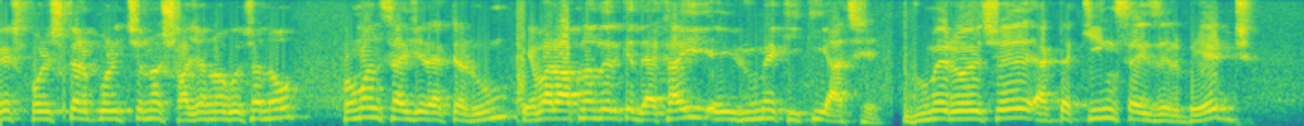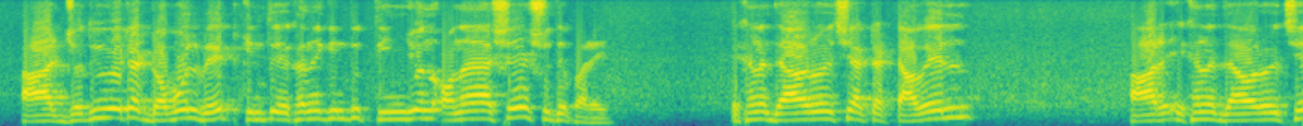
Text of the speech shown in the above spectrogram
বেশ পরিষ্কার, পরিচ্ছন্ন, সাজানো, গোছানো, প্রমাণ সাইজের একটা রুম এবার আপনাদেরকে দেখাই এই রুমে কি কি আছে। রুমে রয়েছে একটা কিং সাইজের বেড আর যদিও এটা ডবল বেড কিন্তু এখানে কিন্তু তিনজন অনায়াসে শুতে পারে। এখানে দেওয়া রয়েছে একটা টাওয়েল আর এখানে দেওয়া রয়েছে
